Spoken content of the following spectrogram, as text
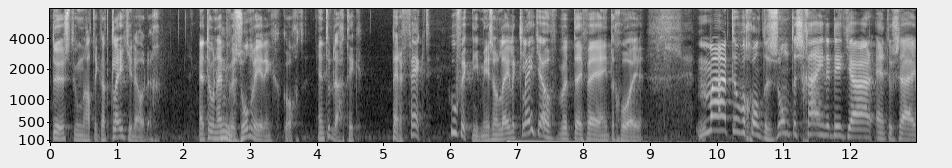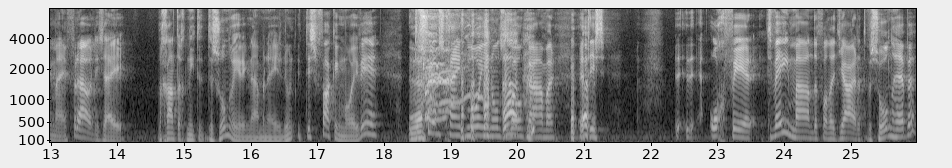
Dus toen had ik dat kleedje nodig. En toen hebben we zonwering gekocht. En toen dacht ik, perfect. Hoef ik niet meer zo'n lelijk kleedje over mijn tv heen te gooien. Maar toen begon de zon te schijnen dit jaar. En toen zei mijn vrouw, die zei... We gaan toch niet de zonwering naar beneden doen? Het is fucking mooi weer. De zon schijnt mooi in onze woonkamer. Het is eh, ongeveer twee maanden van het jaar dat we zon hebben.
